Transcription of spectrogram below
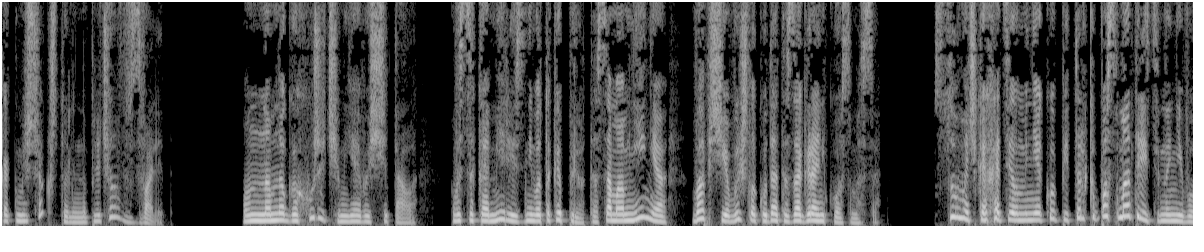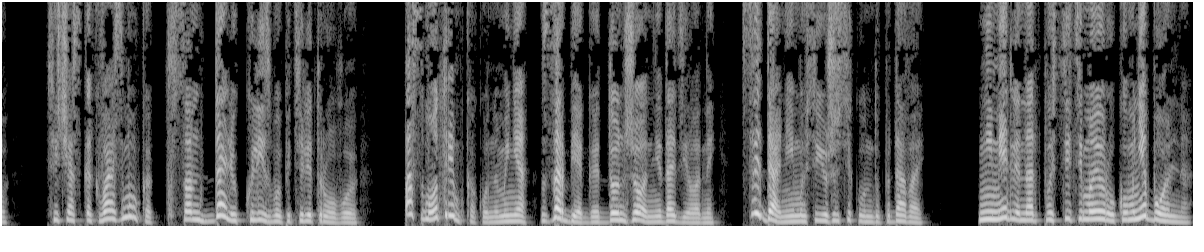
Как мешок, что ли, на плечо взвалит?» Он намного хуже, чем я его считала. Высокомерие из него так и прет, а самомнение вообще вышло куда-то за грань космоса. Сумочка хотел меня купить, только посмотрите на него. Сейчас как возьму, как в сандалю клизму пятилитровую, Посмотрим, как он у меня забегает, донжон недоделанный. Свидание ему сию же секунду подавай. Немедленно отпустите мою руку, мне больно.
